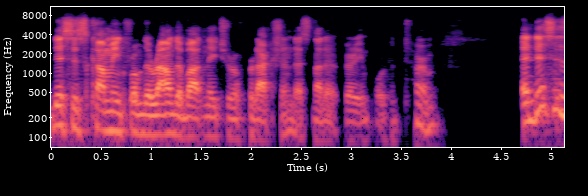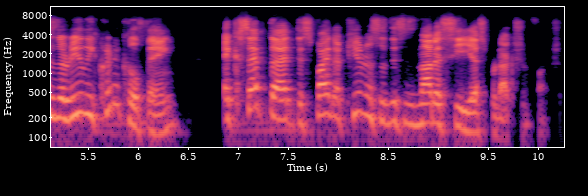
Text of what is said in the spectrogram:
This is coming from the roundabout nature of production. That's not a very important term. And this is the really critical thing, except that despite appearances, this is not a CES production function.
